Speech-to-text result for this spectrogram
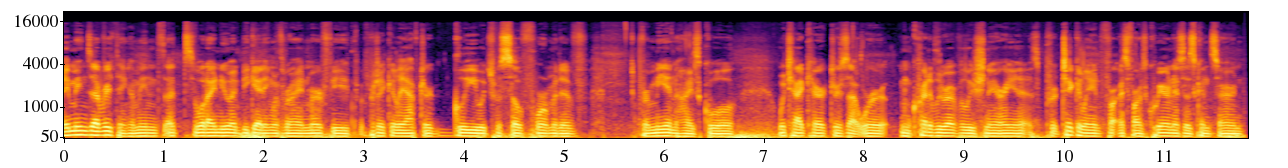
It means everything. I mean, that's what I knew I'd be getting with Ryan Murphy, particularly after Glee, which was so formative for me in high school, which had characters that were incredibly revolutionary, particularly in far, as far as queerness is concerned.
